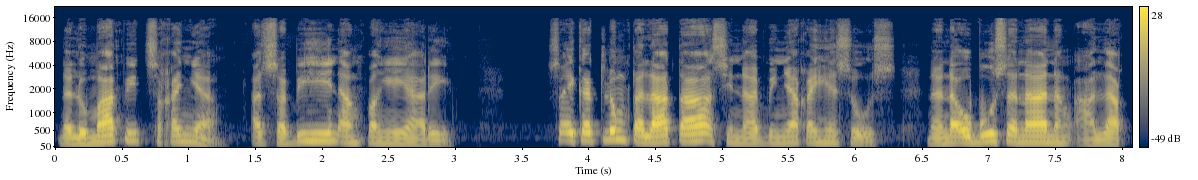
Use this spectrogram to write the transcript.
na lumapit sa kanya at sabihin ang pangyayari. Sa ikatlong talata, sinabi niya kay Jesus na naubusan na ng alak.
